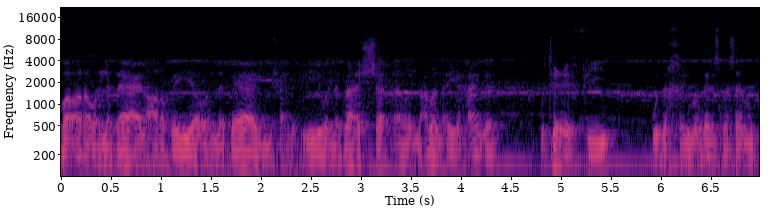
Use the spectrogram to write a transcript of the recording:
بقره ولا باع العربية ولا باع مش عارف إيه ولا باع الشقة ولا عمل أي حاجة وتعب فيه ودخله مدارس مثلا ممكن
